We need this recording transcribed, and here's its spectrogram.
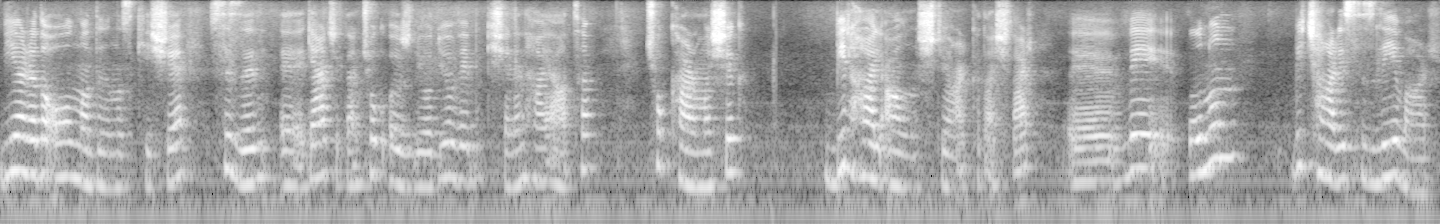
bir arada olmadığınız kişi sizin e, gerçekten çok özlüyor diyor ve bu kişinin hayatı çok karmaşık bir hal almış diyor arkadaşlar. E, ve onun bir çaresizliği var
